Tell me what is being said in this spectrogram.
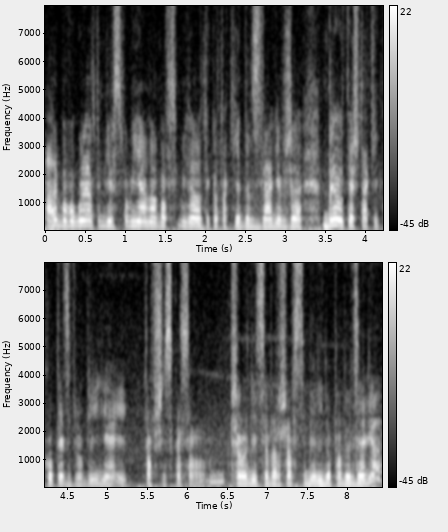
albo w ogóle o tym nie wspominano, albo wspominano tylko tak jednym zdaniem, że był też taki kupiec w Lublinie i to wszystko, co przewodnicy warszawscy mieli do powiedzenia.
